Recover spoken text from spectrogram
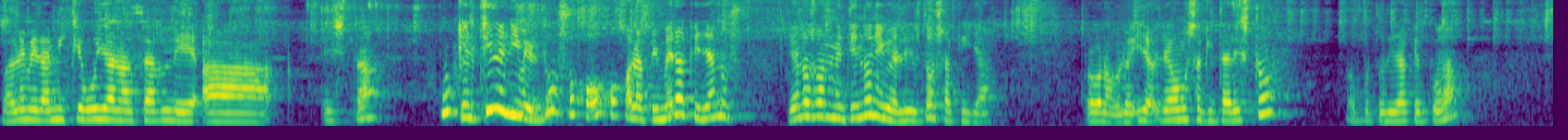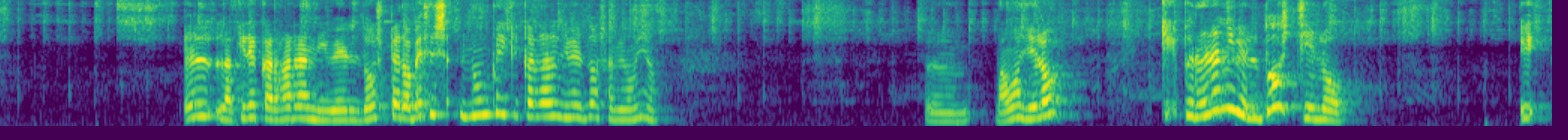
Vale, me da a mí que voy a lanzarle a esta. Uh, que él tiene nivel 2. Ojo, ojo, ojo. La primera que ya nos... Ya nos van metiendo niveles 2 aquí ya. Pero bueno, le vamos a quitar esto. La oportunidad que pueda. Él la quiere cargar a nivel 2, pero a veces nunca hay que cargar a nivel 2, amigo mío. Em, vamos, hielo. ¿Qué? Pero era nivel 2, hielo. Y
